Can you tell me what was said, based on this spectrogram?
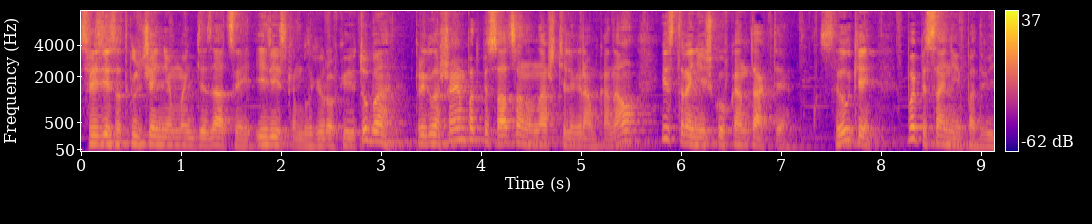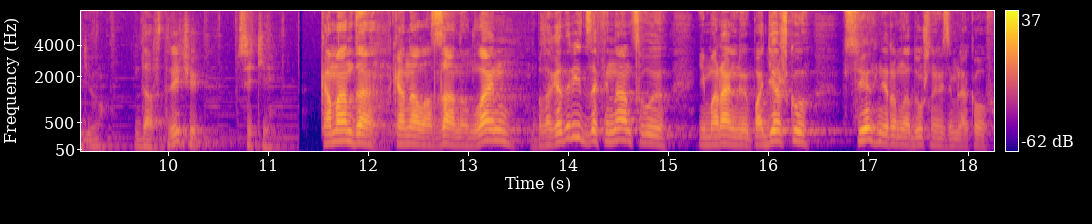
В связи с отключением монетизации и риском блокировки YouTube приглашаем подписаться на наш телеграм-канал и страничку ВКонтакте. Ссылки в описании под видео. До встречи в сети. Команда канала ЗАН Онлайн благодарит за финансовую и моральную поддержку всех неравнодушных земляков.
